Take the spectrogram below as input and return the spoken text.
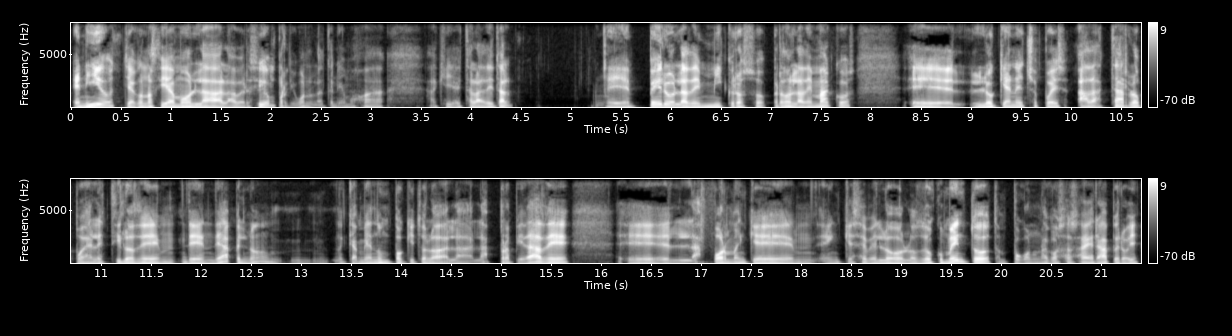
En iOS ya conocíamos la, versión, porque bueno, la teníamos aquí ya instalada y tal. Eh, pero la de Microsoft, perdón, la de MacOS, eh, lo que han hecho pues adaptarlo pues al estilo de, Apple, ¿no? Cambiando un poquito las propiedades, eh, la forma en que, en que se ven los documentos, tampoco en una cosa exagerada, pero oye,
